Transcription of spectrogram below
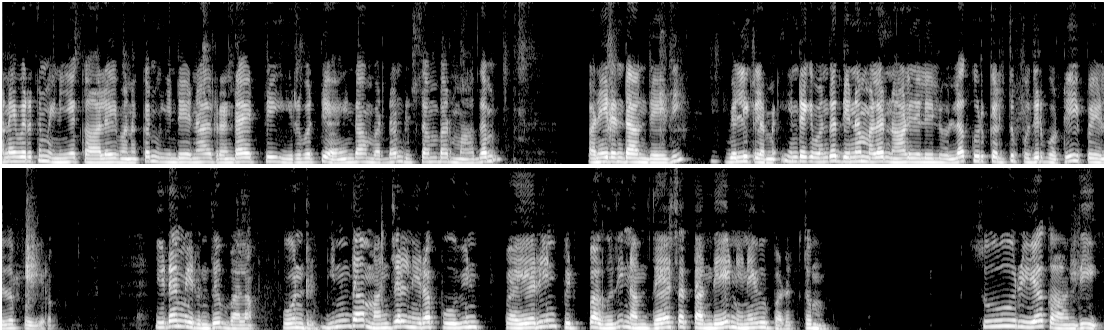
அனைவருக்கும் இனிய காலை வணக்கம். இன்றைய நாள் ரெண்டாயிரத்தி இருபத்தி ஐந்தாம் வருடம் டிசம்பர் மாதம் பனிரெண்டாம் தேதி வெள்ளிக்கிழமை. இன்றைக்கு வந்து தினமலர் நாளிதழில் உள்ள குறுக்கெழுத்து புதிர் போட்டி இப்போ எழுதப் போகிறோம். இடமிருந்து பலம் ஒன்று இந்த மஞ்சள் நிற பூவின் பெயரின் பிற்பகுதி நம் தேச தந்தையை நினைவுபடுத்தும். சூரியகாந்தி.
